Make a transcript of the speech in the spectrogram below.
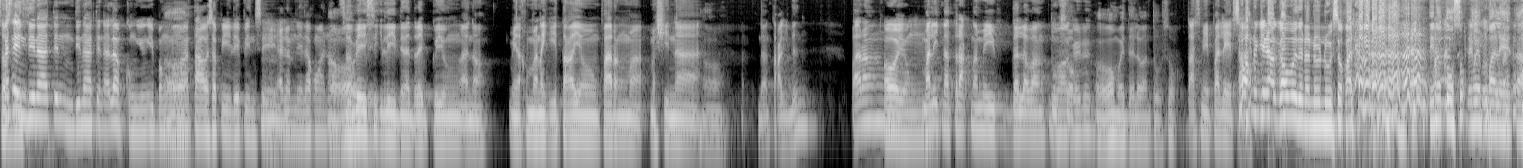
So, Kasi hindi natin hindi natin alam kung yung ibang mga tao sa Philippines eh, alam nila kung ano. ang So forklift. basically, dinadrive ko yung ano, may nak- nakikita ka yung parang ma- machine na, Oo. ano tawag doon? Parang Oh, yung- malit na truck na may dalawang Mga tusok. ganun. Oo, may dalawang tusok. Tapos may paleta. So anong ginagawa mo doon? Nanunusok ka lang. Tinutusok mo yung paleta.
